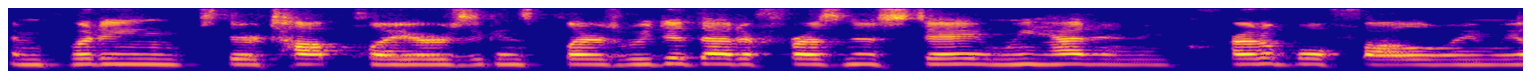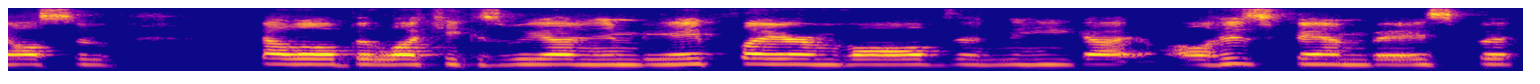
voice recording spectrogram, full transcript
and putting their top players against players. We did that at Fresno State, and we had an incredible following. We also got a little bit lucky because we got an NBA player involved, and he got all his fan base. But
